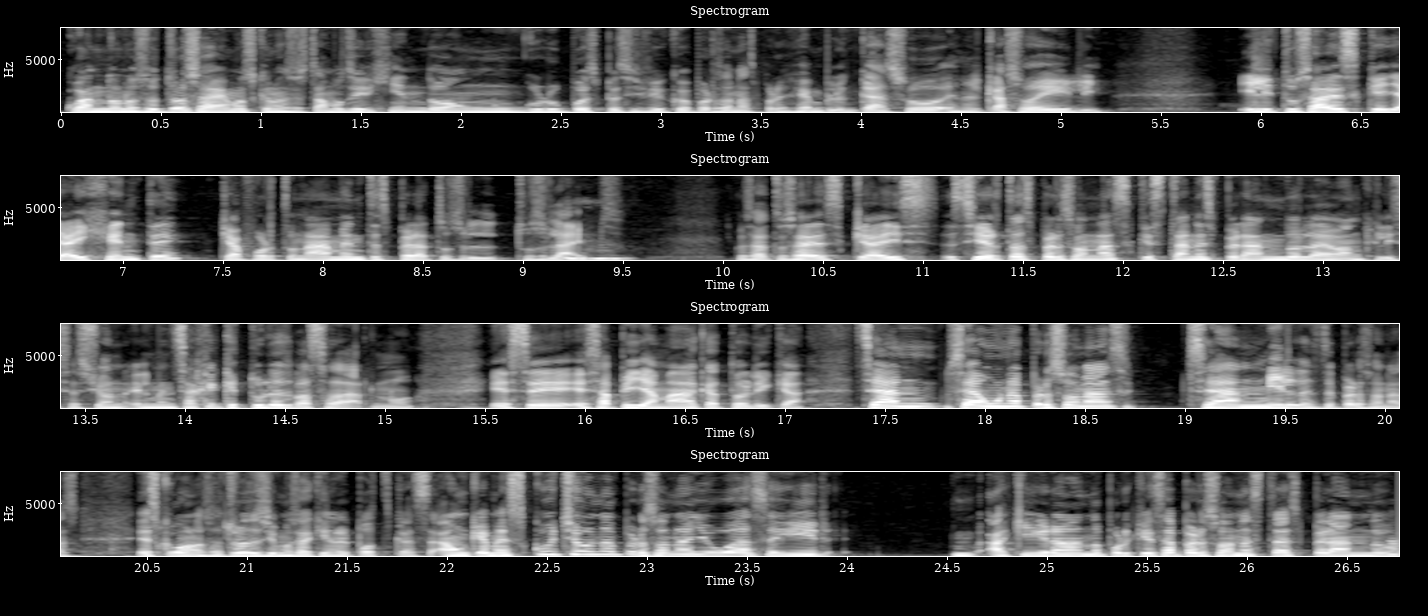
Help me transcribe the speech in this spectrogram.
Cuando nosotros sabemos que nos estamos dirigiendo a un grupo específico de personas, por ejemplo, en, caso, en el caso de Ili, Ili, tú sabes que ya hay gente que afortunadamente espera tus, tus lives. O sea, tú sabes que hay ciertas personas que están esperando la evangelización, el mensaje que tú les vas a dar, ¿no? Ese, esa pijamada católica. Sean, sea una persona, sean miles de personas. Es como nosotros decimos aquí en el podcast. Aunque me escuche una persona, yo voy a seguir aquí grabando porque esa persona está esperando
